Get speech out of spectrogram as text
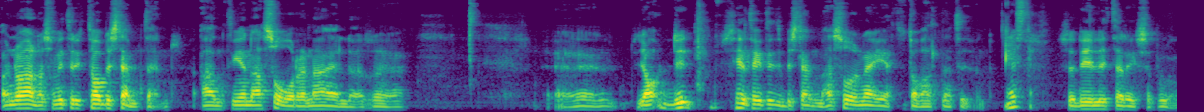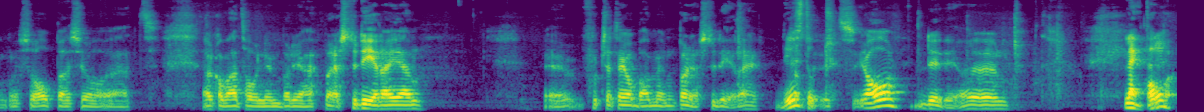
Och några andra som vi inte riktigt har bestämt än. Antingen Azorerna eller... Eh, eh, ja, det är helt enkelt inte bestämt. Men Azorerna är ett av alternativen. Just det. Så det är lite resor på gång. Och så hoppas jag att jag kommer antagligen börja, börja studera igen. Eh, fortsätta jobba men börja studera. Det är stort. Ja, det är det. Eh, Längtar du? Ja,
